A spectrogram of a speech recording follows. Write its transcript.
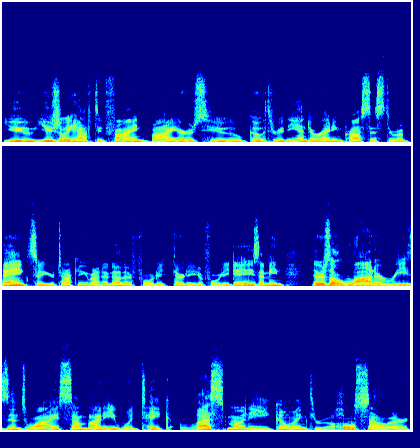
You usually have to find buyers who go through the underwriting process through a bank. So you're talking about another 40, 30 to 40 days. I mean, there's a lot of reasons why somebody would take less money going through a wholesaler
